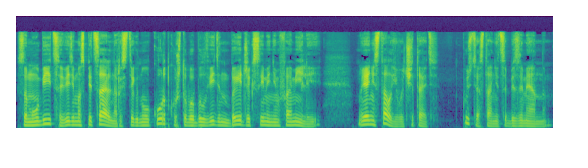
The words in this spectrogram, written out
Самоубийца, видимо, специально расстегнул куртку, чтобы был виден бейджик с именем фамилией, но я не стал его читать. Пусть останется безымянным.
